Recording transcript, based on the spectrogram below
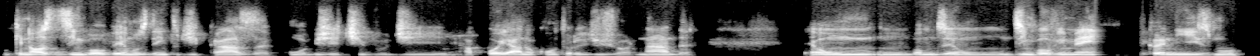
o que nós desenvolvemos dentro de casa com o objetivo de apoiar no controle de jornada, é um, um vamos dizer, um desenvolvimento mecanismo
